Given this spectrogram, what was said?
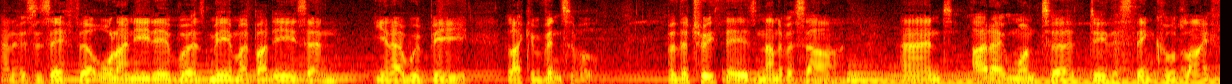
And it was as if that all I needed was me and my buddies, and, you know, would be like invincible. But the truth is, none of us are. And I don't want to do this thing called life.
